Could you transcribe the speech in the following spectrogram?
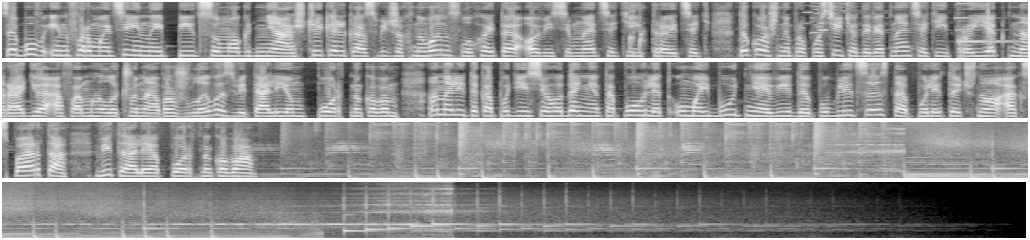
Це був інформаційний підсумок дня. Ще кілька свіжих новин слухайте о 18.30. Також не пропустіть о 19.00 проєкт на радіо ФМ Галичина. Важливе з Віталієм Портниковим. Аналітика подій сьогодення та погляд у майбутнє від публіциста, політичного експерта Віталія Портникова.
